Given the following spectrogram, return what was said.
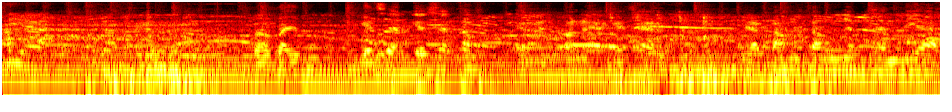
dia. Bapak Ibu geser-geser kan mana ya geser? Biar tamu-tamunya bisa melihat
